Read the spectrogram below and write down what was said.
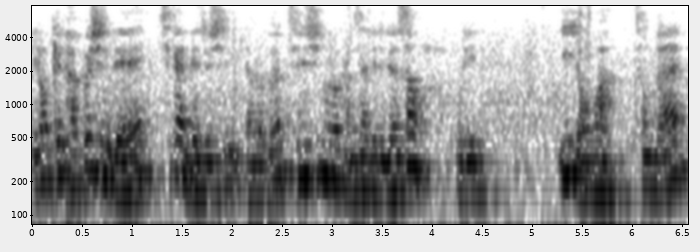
이렇게 바쁘신데 시간 내주신 여러분 진심으로 감사드리면서 우리 이 영화 정말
